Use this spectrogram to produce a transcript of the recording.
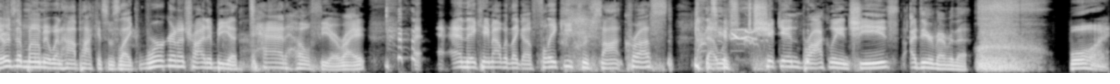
there was a moment when Hot Pockets was like, "We're gonna try to be a tad healthier, right?" And they came out with like a flaky croissant crust that was chicken, broccoli, and cheese. I do remember that. Boy,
